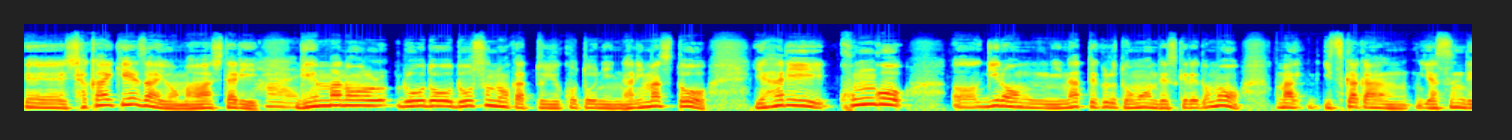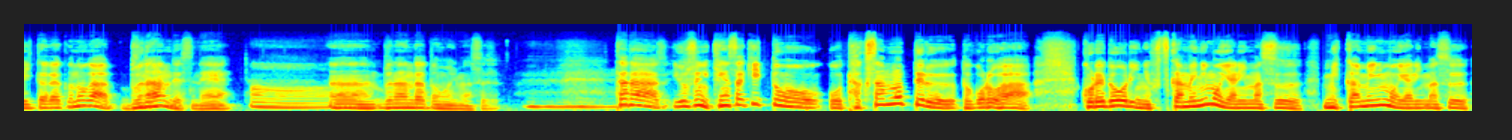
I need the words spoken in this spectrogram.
えー、社会経済を回したり、はい、現場の労働をどうするのかということになりますと、やはり今後、議論になってくると思うんですけれども、まあ、5日間休んでいただくのが無難ですね。うん、無難だと思います。ただ、要するに検査キットをたくさん持ってるところは、これ通りに2日目にもやります、3日目にもやります、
